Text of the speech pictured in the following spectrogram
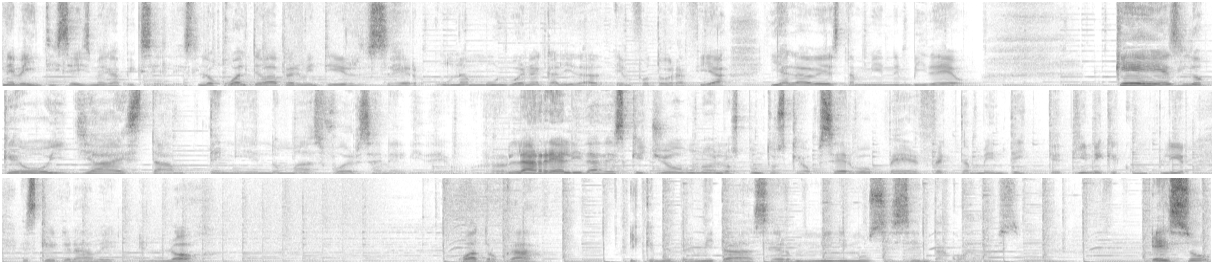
de 26 megapíxeles, lo cual te va a permitir ser una muy buena calidad en fotografía y a la vez también en video. ¿Qué es lo que hoy ya está teniendo más fuerza en el video? La realidad es que yo uno de los puntos que observo perfectamente y que tiene que cumplir es que grabe en log 4K y que me permita hacer mínimo 60 cuadros. Eso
